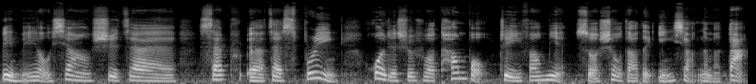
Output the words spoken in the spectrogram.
并没有像是在 Sep 呃在 Spring 或者是说 Tumble 这一方面所受到的影响那么大。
